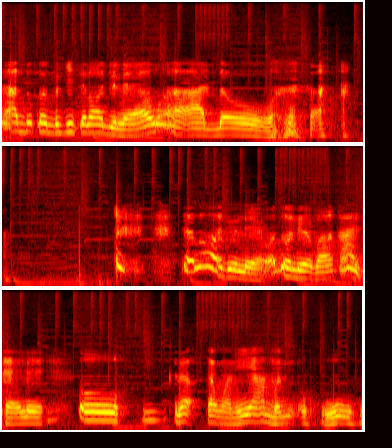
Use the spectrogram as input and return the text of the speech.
คันทุกคนเมื่อกี้จะรอดอยู่แล้วว่าอันโดจะรอดอยู่แล้วว่าโดนเรือมาฆ่าใช่เลย โอ้แล้วจังหวะนี้เหมือนโอ้โหโอ้โห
